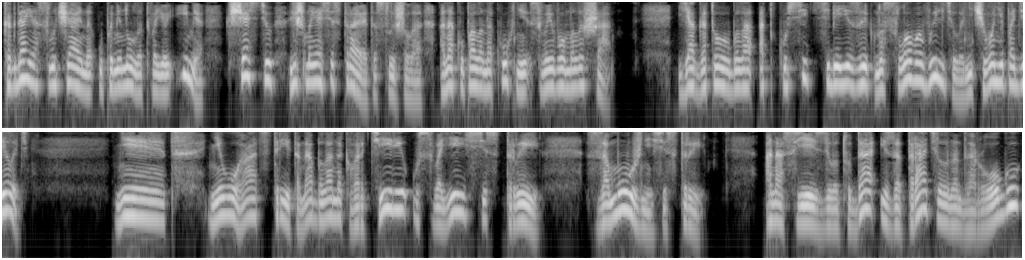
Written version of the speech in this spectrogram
Когда я случайно упомянула твое имя, к счастью, лишь моя сестра это слышала. Она купала на кухне своего малыша. Я готова была откусить себе язык, но слово вылетело, ничего не поделать. Нет, не у Ад-стрит, она была на квартире у своей сестры, замужней сестры. Она съездила туда и затратила на дорогу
